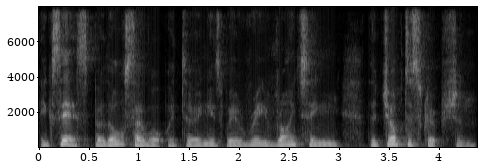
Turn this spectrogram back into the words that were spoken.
exist. But also, what we're doing is we're rewriting the job description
